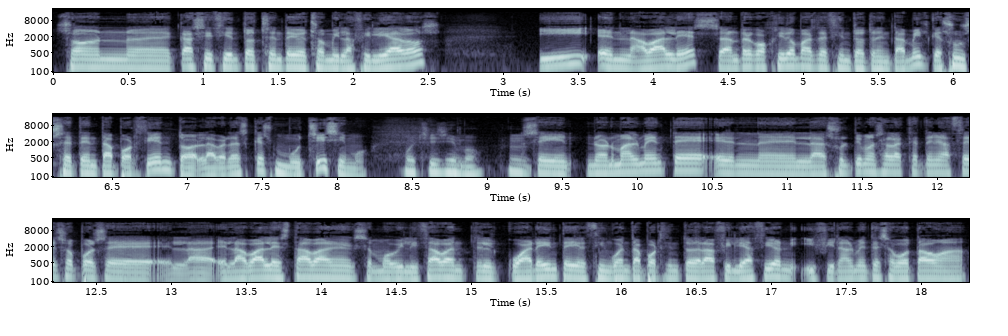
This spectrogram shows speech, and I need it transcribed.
son eh, casi 188.000 afiliados y en avales se han recogido más de 130.000, que es un 70%. La verdad es que es muchísimo. Muchísimo. Mm. Sí, normalmente en, en las últimas a las que tenía acceso, pues eh, la- el aval estaba, se movilizaba entre el 40 y el 50% de la afiliación y finalmente se votaba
